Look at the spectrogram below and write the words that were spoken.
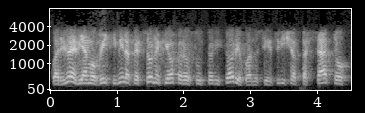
Guardi, noi abbiamo 20.000 persone che operano sul territorio, quando si riferisce al passato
